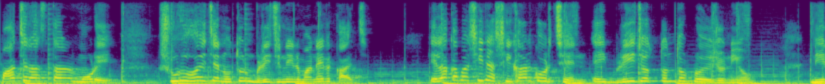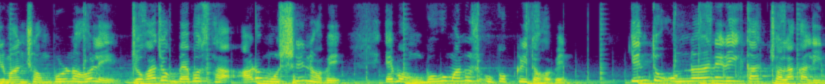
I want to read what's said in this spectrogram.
পাঁচ রাস্তার মোড়ে শুরু হয়েছে নতুন ব্রিজ নির্মাণের কাজ। এলাকাবাসীরা স্বীকার করছেন এই ব্রিজ অত্যন্ত প্রয়োজনীয়। নির্মাণ সম্পূর্ণ হলে যোগাযোগ ব্যবস্থা আরও মসৃণ হবে এবং বহু মানুষ উপকৃত হবেন। কিন্তু উন্নয়নের এই কাজ চলাকালীন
